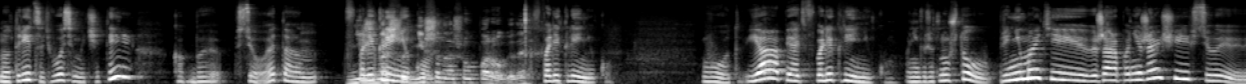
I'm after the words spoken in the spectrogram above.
Но 38,4, как бы все, это в ниже поликлинику. Ниже нашего порога, да? В поликлинику. Вот. Я опять в поликлинику. Они говорят, ну что, принимайте жаропонижающие и все.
